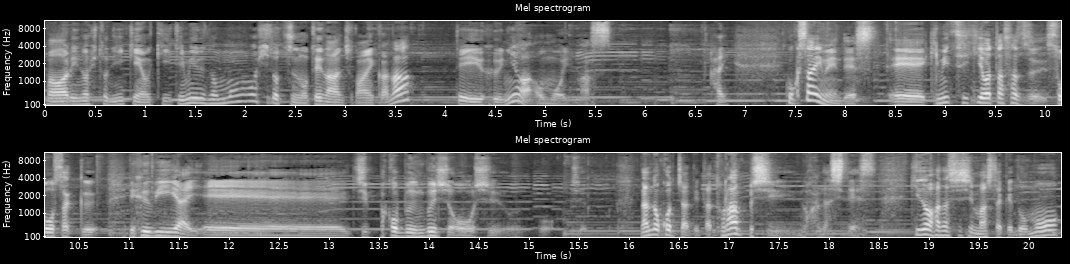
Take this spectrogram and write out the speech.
周りの人に意見を聞いてみるのも一つの手なんじゃないかなっていうふうには思います。はい。国際面です。えー、機密引き渡さず捜索、FBI、えー、10箱分文書押収、何のこっちゃって言ったトランプ氏の話です。昨日話しましたけども、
